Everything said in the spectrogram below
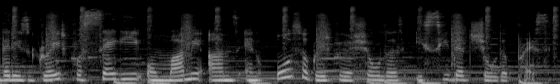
that is great for saggy or mummy arms and also great for your shoulders is seated shoulder press.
